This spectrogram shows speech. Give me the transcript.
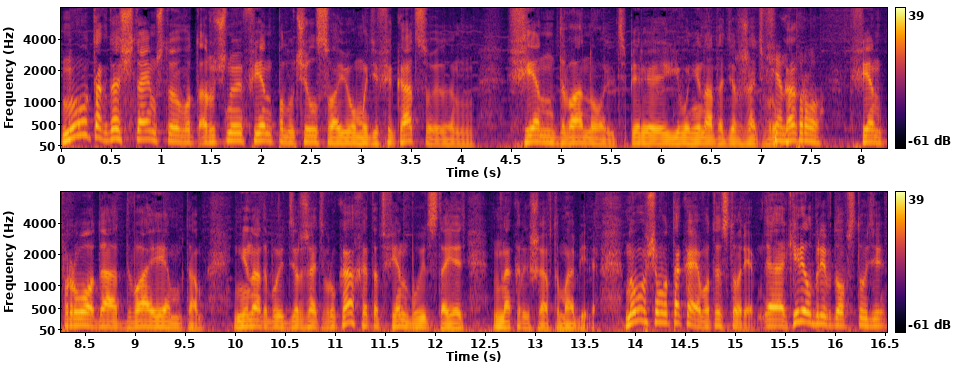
Ну, тогда считаем, что вот ручной фен получил свою модификацию. эм, Фен 2.0. Теперь э, его не надо держать в Фен руках. Про. Фен Про, да, 2М там. Не надо будет держать в руках, этот фен будет стоять на крыше автомобиля. Ну, в общем, вот такая вот история. Э, Кирилл Бревдов в студии.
